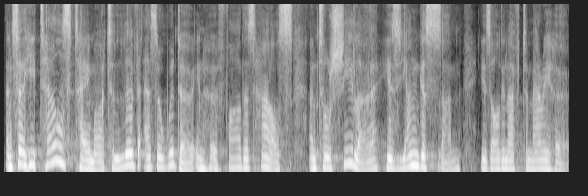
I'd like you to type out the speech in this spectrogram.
And so he tells Tamar to live as a widow in her father's house until Shelah, his youngest son, is old enough to marry her.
